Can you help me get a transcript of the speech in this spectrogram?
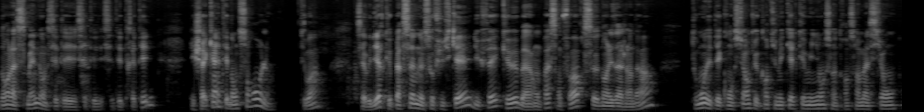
dans la semaine c'était traité, et chacun était dans son rôle. Tu vois Ça veut dire que personne ne s'offusquait du fait que ben, on passe en force dans les agendas. Tout le monde était conscient que quand tu mets quelques millions sur une transformation,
